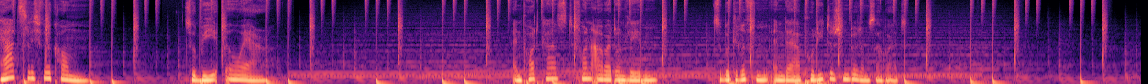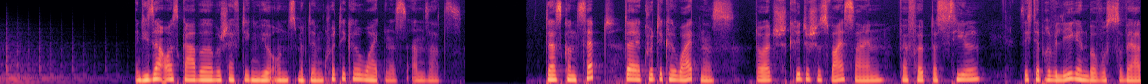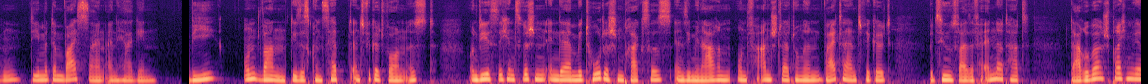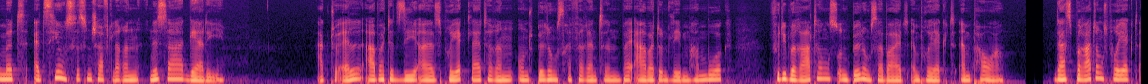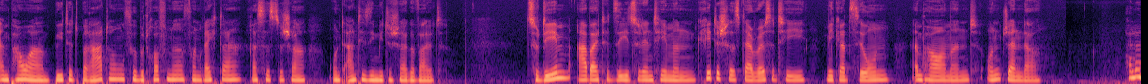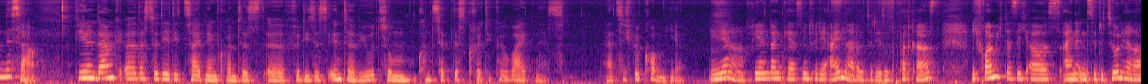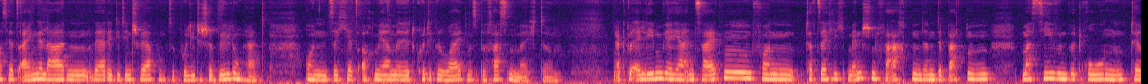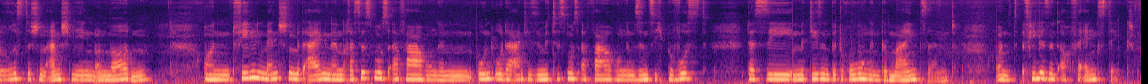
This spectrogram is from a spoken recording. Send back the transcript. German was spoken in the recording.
Herzlich willkommen zu Be Aware. Ein Podcast von Arbeit und Leben zu Begriffen in der politischen Bildungsarbeit. In dieser Ausgabe beschäftigen wir uns mit dem Critical Whiteness Ansatz. Das Konzept der Critical Whiteness, deutsch kritisches Weißsein, verfolgt das Ziel, sich der Privilegien bewusst zu werden, die mit dem Weißsein einhergehen. Wie und wann dieses Konzept entwickelt worden ist und wie es sich inzwischen in der methodischen Praxis in Seminaren und Veranstaltungen weiterentwickelt bzw. verändert hat, darüber sprechen wir mit Erziehungswissenschaftlerin Nissa Gerdi. Aktuell arbeitet sie als Projektleiterin und Bildungsreferentin bei Arbeit und Leben Hamburg für die Beratungs- und Bildungsarbeit im Projekt Empower. Das Beratungsprojekt Empower bietet Beratung für Betroffene von rechter, rassistischer und antisemitischer Gewalt. Zudem arbeitet sie zu den Themen kritisches Diversity, Migration, Empowerment und Gender. Hallo Nissa, vielen Dank, äh, dass du dir die Zeit nehmen konntest äh, für dieses Interview zum Konzept des Critical Whiteness. Herzlich willkommen hier. Ja, vielen Dank, Kerstin, für die Einladung zu diesem Podcast. Ich freue mich, dass ich aus einer Institution heraus jetzt eingeladen werde, die den Schwerpunkt zur politischer Bildung hat und sich jetzt auch mehr mit Critical Whiteness befassen möchte. Aktuell leben wir ja in Zeiten von tatsächlich menschenverachtenden Debatten, massiven Bedrohungen, terroristischen Anschlägen und Morden. Und vielen Menschen mit eigenen Rassismuserfahrungen und oder Antisemitismuserfahrungen sind sich bewusst, dass sie mit diesen Bedrohungen gemeint sind. Und viele sind auch verängstigt.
